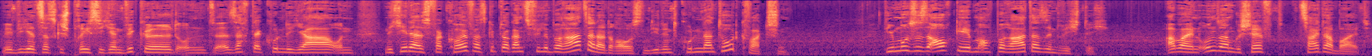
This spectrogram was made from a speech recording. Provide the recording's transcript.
wie, wie, jetzt das Gespräch sich entwickelt und äh, sagt der Kunde ja und nicht jeder ist Verkäufer. Es gibt auch ganz viele Berater da draußen, die den Kunden dann totquatschen. Die muss es auch geben, auch Berater sind wichtig. Aber in unserem Geschäft Zeitarbeit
